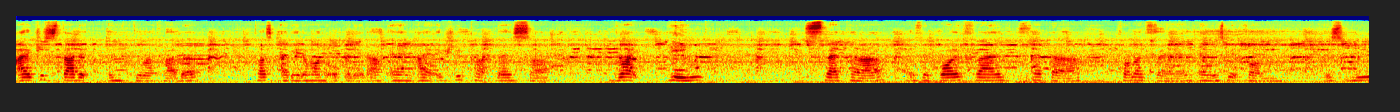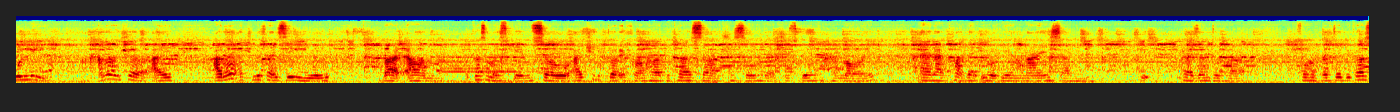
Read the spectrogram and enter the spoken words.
I just started into my cupboard because I didn't want to open it up and I actually got this uh, bright pink sweater. It's a boyfriend sweater for my friend and it's made from it's woolly. I'm not sure I I don't actually fancy wool but um because of my skin so I actually got it for her because um, she's saying that she's going to Hanoi and I thought that it would be a nice um present to her for her birthday because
